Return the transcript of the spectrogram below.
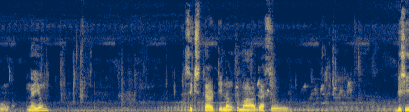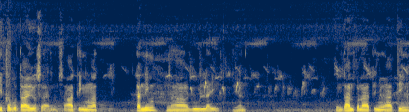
po ngayon. 6.30 ng umaga. So bisita po tayo sa ano sa ating mga tanim na gulay. Ayan puntahan po natin yung ating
